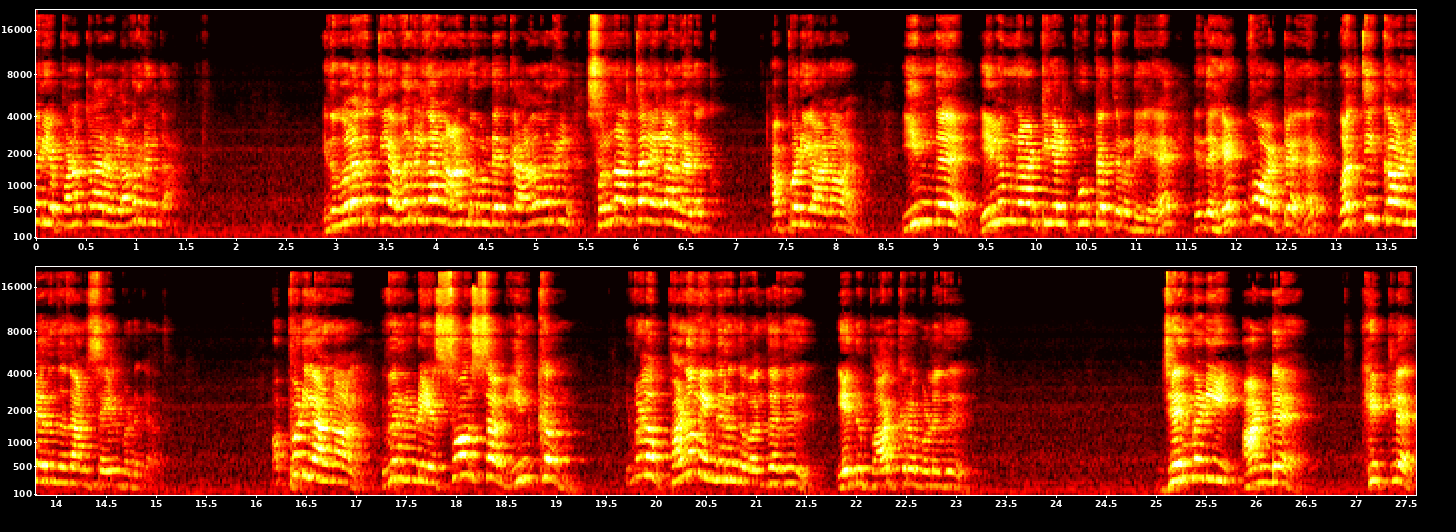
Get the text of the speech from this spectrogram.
பெரிய பணக்காரர்கள் அவர்கள் தான் இந்த உலகத்தை அவர்கள் தான் ஆண்டு கொண்டிருக்கிறார். அவர்கள் சொன்னால் தான் எல்லாம் நடக்கும். அப்படியானால் இந்த இலும் நாட்டியல் கூட்டத்தினுடைய இந்த ஹெட் குவார்ட்டர் வத்திக்கானில் இருந்து தான் செயல்படுகிறது. அப்படியானால் இவர்களுடைய சோர்ஸ் ஆஃப் இன்கம் இவ்வளவு பணம் எங்கிருந்து வந்தது என்று பார்க்கிற பொழுது ஜெர்மனி ஆண்ட ஹிட்லர்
